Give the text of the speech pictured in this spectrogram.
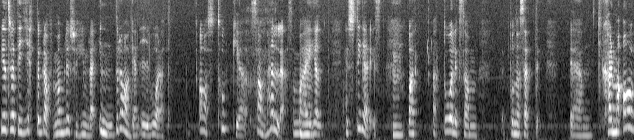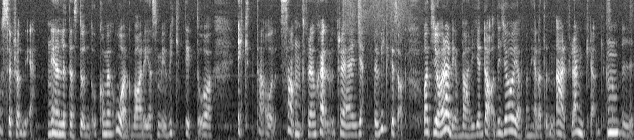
Men jag tror att det är jättebra för man blir så himla indragen i vårt astokiga samhälle som bara är Mm. helt hysteriskt. Mm. Och att, att då liksom på något sätt eh, skärma av sig från det Mm. en liten stund och komma ihåg vad det är som är viktigt och äkta och sant Mm. för en själv tror jag är en jätteviktig sak. Och att göra det varje dag, det gör ju att man hela tiden är förankrad. Liksom, Mm. i,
